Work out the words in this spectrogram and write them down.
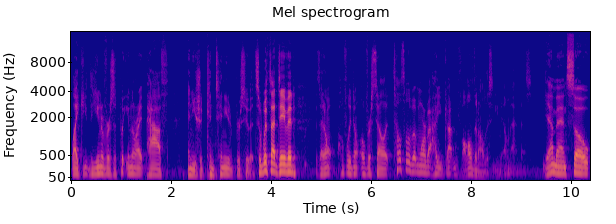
like the universe has put you in the right path, and you should continue to pursue it. So with that, David, because I don't hopefully don't oversell it, tell us a little bit more about how you got involved in all this email madness. Yeah, man. So,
